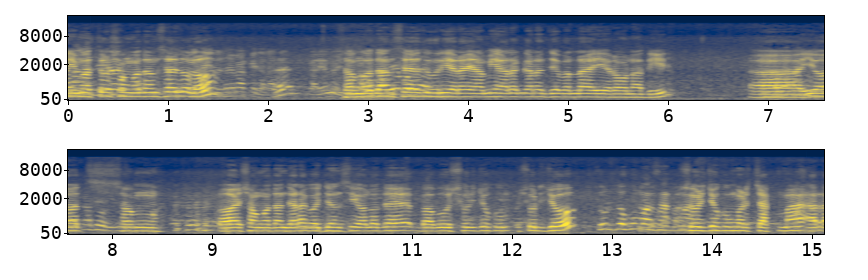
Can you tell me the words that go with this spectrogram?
এই মাত্র সংবিধান শেষ হলো। সংবিধান শেষ উড়ি এরাই আমি আর এক গানের যে বেলায় রওনা দির ইয়ত সং সংবিধান যারা গর্জনসি অলদে বাবু সূর্য সূর্য সূর্য কুমার চাকমা। সূর্য কুমার চাকমা আর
